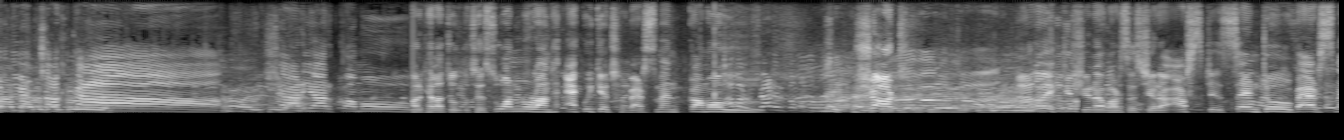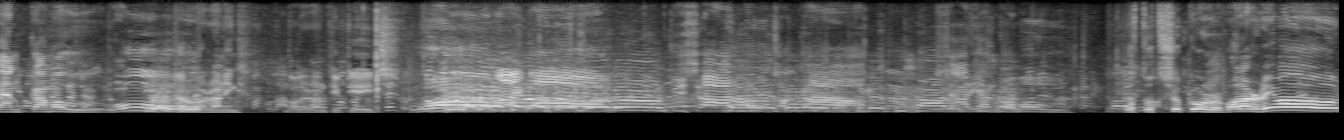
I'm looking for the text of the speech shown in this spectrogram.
মাথার ছক্কা। শারিয়ার কমল। আর খেলা চলতেছে চুয়ান্ন রান এক উইকেট ব্যাটসম্যান কমল। শট আরও একটি সেরা ভার্সেস সেরা আসছে সেন্টো ব্যাটসম্যান কামল। ও রানিং দলের রান ফিফটি এইট ও বিশাল বড় ছক্কা। শাহরিয়ার কমল। প্রস্তুত শুক্র বলার রিমন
